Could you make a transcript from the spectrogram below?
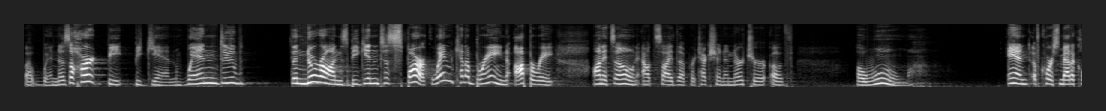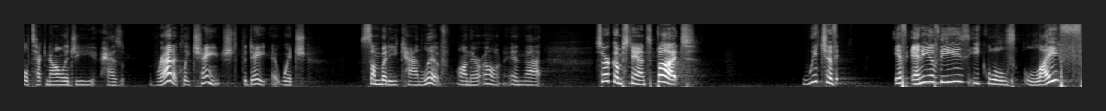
Uh, when does a heartbeat begin? When do the neurons begin to spark? When can a brain operate on its own outside the protection and nurture of a womb? And of course, medical technology has radically changed the date at which somebody can live on their own in that circumstance. But which of, if any of these equals life?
